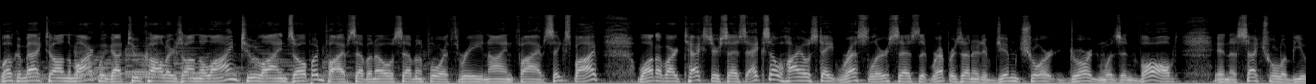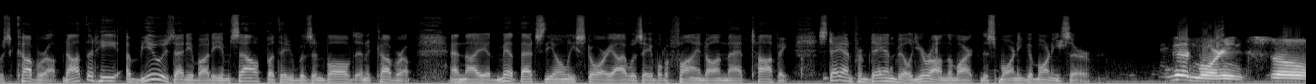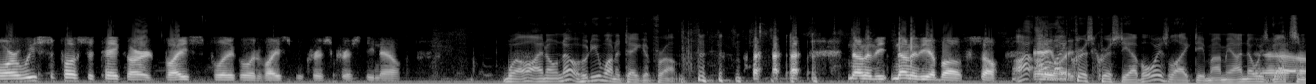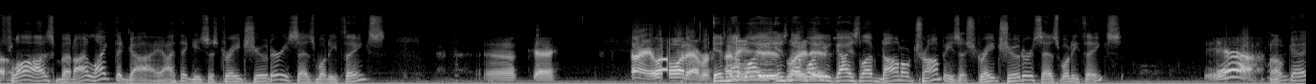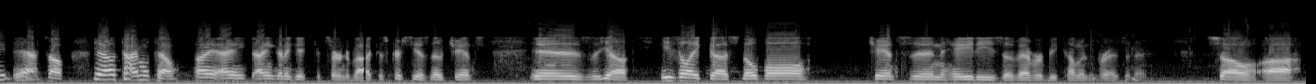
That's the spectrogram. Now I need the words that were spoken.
Welcome back to On the Mark. We've got two callers on the line, two lines open 570 743 9565. One of our texters says ex Ohio State wrestler says that Representative Jim Jordan was involved in a sexual abuse cover up. Not that he abused anybody himself, but that he was involved in a cover up. And I admit that's the only story I was able to find on that topic. Stan from Danville, you're on the mark this morning. Good morning, sir. Good morning. So, are we supposed to take our advice, political advice, from Chris Christie now? Well, I don't know. Who do you want to take it from? none of the none of the above. So I. I like Chris Christie. I've always liked him. I mean, I know he's got uh, some flaws, but I like the guy. I think he's a straight shooter. He says what he thinks. Okay. All right. Well, whatever. Isn't I that mean, why? Isn't that why is. you guys love Donald Trump? He's a straight shooter. Says what he thinks. Yeah. Okay. Yeah. So you know, time will tell. I I, I ain't gonna get concerned about it because Christie has no chance. Is you know he's like a snowball chance in Hades of ever becoming president. So uh,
